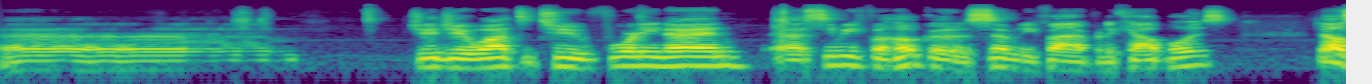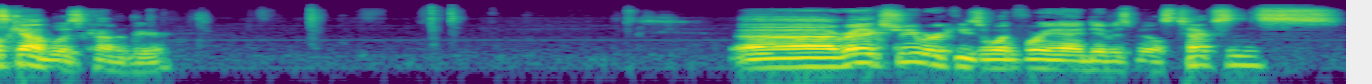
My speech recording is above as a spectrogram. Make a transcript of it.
Um, J.J. Watt to 249. Uh, Simi Fehoko to 75 for the Cowboys. Dallas Cowboys, Connor Beer. Uh, Red Extreme Rookies 149. Davis Mills, Texans.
